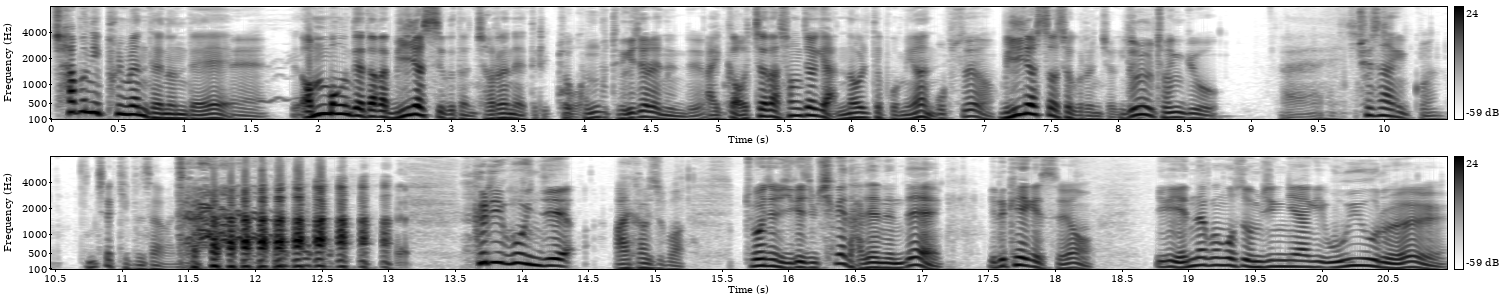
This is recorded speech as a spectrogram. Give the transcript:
차분히 풀면 되는데 네. 엉멍대다가 밀려 쓰거든 저런 애들이 저 또. 공부 되게 잘했는데요. 아, 그러니까 어쩌다 성적이 안 나올 때 보면 없어요. 밀려 써서 그런 적이죠. 늘 전교 아이, 최상위권. 진짜 기분 상하네. 그리고 이제 아 가만있어 봐. 주방장님 이게 지금 시간이 다 됐는데 이렇게 해야겠어요. 이게 옛날 광고서 음식 이야기 우유를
